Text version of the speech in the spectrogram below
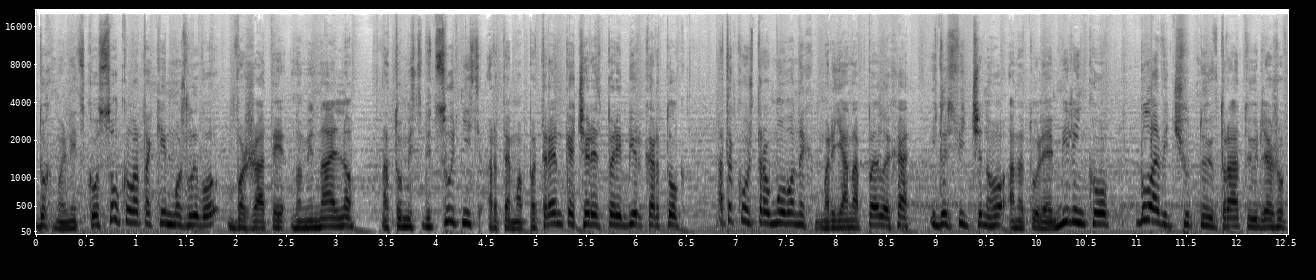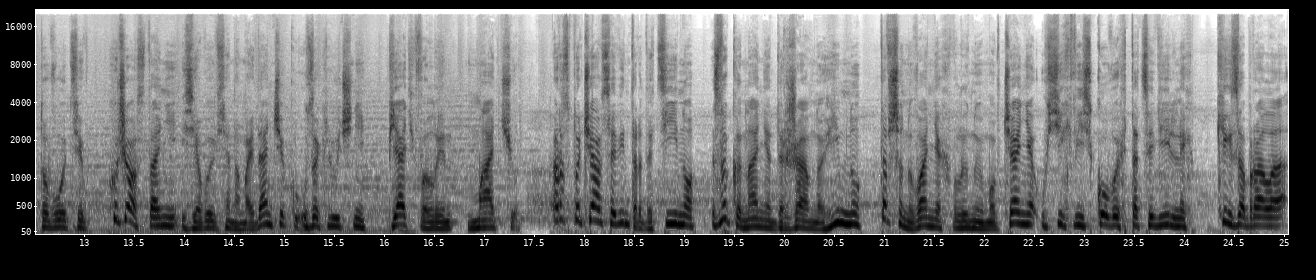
до Хмельницького сокола, таким можливо вважати номінально. Натомість відсутність Артема Петренка через перебір карток а також травмованих Мар'яна Пелеха і досвідченого Анатолія Міленького була відчутною втратою для жовтоводців, хоча останній з'явився на майданчику у заключні 5 хвилин матчу. Розпочався він традиційно з виконання державного гімну та вшанування хвилиною мовчання усіх військових та цивільних, яких забрала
